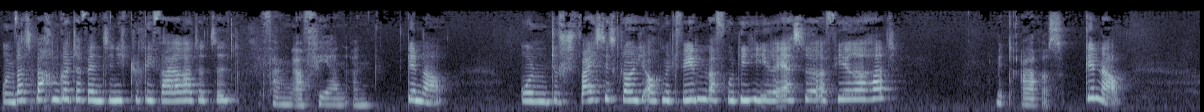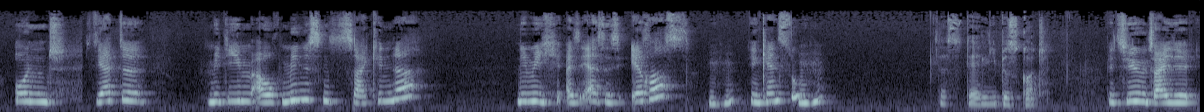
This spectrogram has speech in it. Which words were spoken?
Und was machen Götter, wenn sie nicht glücklich verheiratet sind? Sie fangen Affären an. Genau. Und du weißt jetzt, glaube ich, auch, mit wem Aphrodite ihre erste Affäre hat? Mit Ares. Genau. Und sie hatte mit ihm auch mindestens zwei Kinder. Nämlich als erstes Eros, Mhm. den kennst du? Mhm. Das ist der Liebesgott. Beziehungsweise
